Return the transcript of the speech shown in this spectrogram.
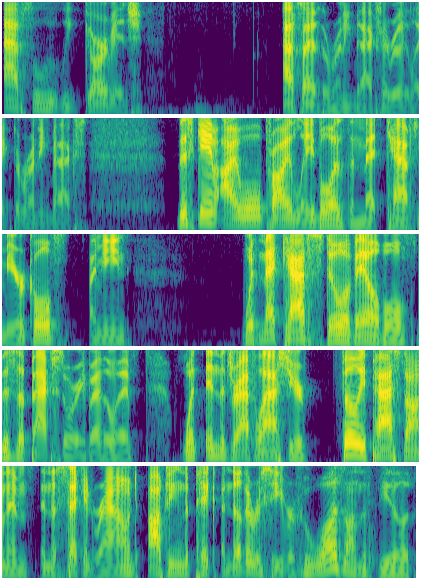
absolutely garbage outside of the running backs. I really like the running backs. This game I will probably label as the Metcalf miracle. I mean, with Metcalf still available, this is a backstory, by the way. When in the draft last year, Philly passed on him in the second round, opting to pick another receiver who was on the field,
